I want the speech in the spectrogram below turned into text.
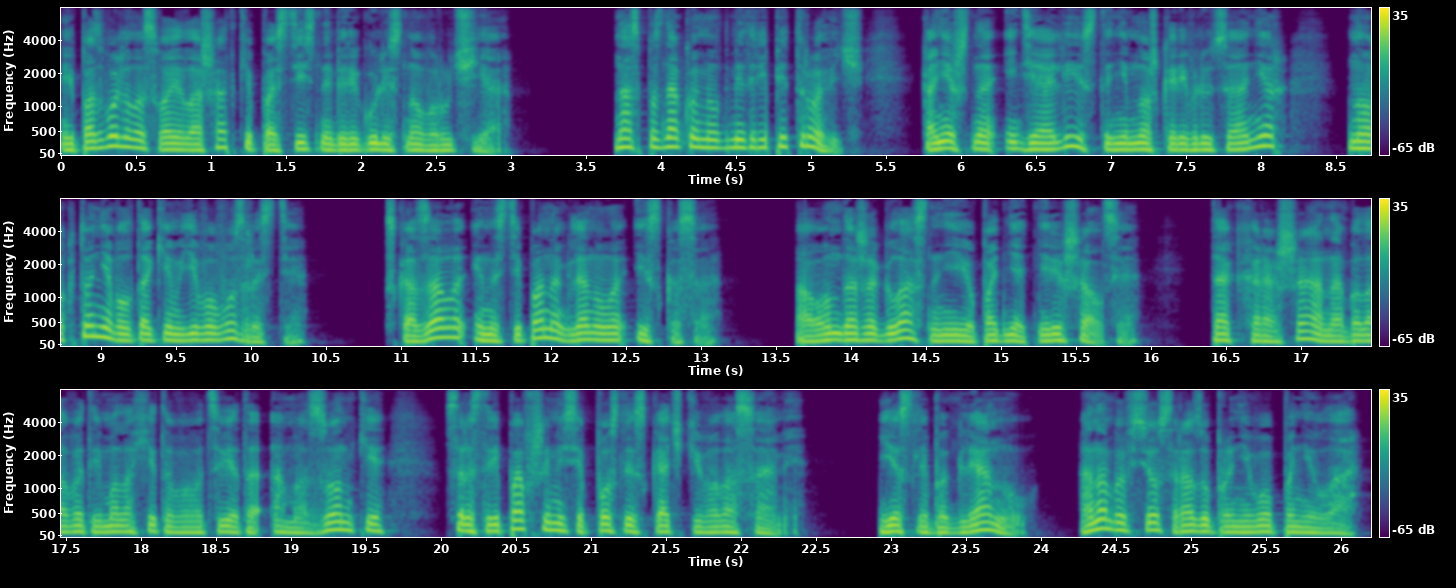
и позволила своей лошадке пастись на берегу лесного ручья. «Нас познакомил Дмитрий Петрович. Конечно, идеалист и немножко революционер, но кто не был таким в его возрасте?» Сказала и на Степана глянула искоса. А он даже глаз на нее поднять не решался. Так хороша она была в этой малахитового цвета амазонке с растрепавшимися после скачки волосами. Если бы глянул, она бы все сразу про него поняла —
